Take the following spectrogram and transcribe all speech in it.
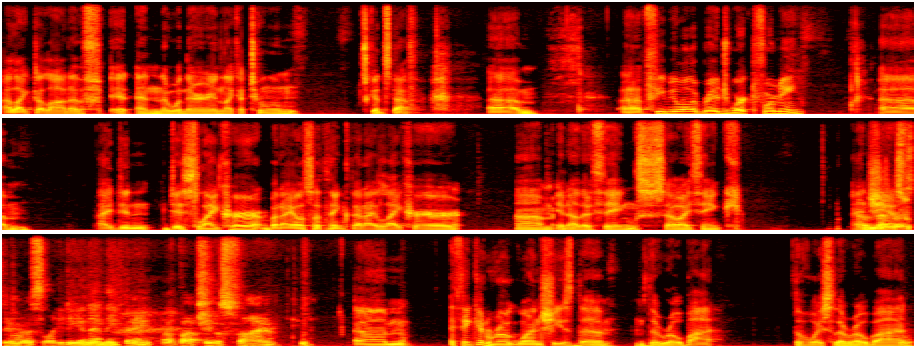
I liked a lot of it, and when they're in like a tomb, it's good stuff. Um, uh, Phoebe Waller Bridge worked for me. Um, I didn't dislike her, but I also think that I like her um, in other things. So I think, and I've she never just seen this lady in anything. I thought she was fine. Um, I think in Rogue One she's the the robot, the voice of the robot.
